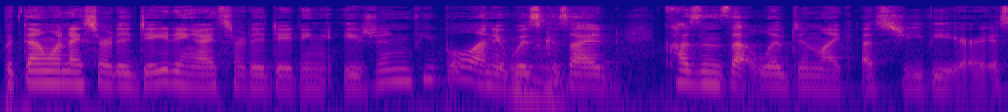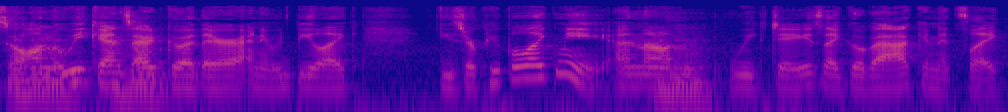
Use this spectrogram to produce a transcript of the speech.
But then when I started dating, I started dating Asian people, and it was Mm-hmm. because I had cousins that lived in like SGV area. So on the weekends, Mm-hmm. I'd go there, and it would be like, these are people like me. And then on Mm-hmm. weekdays, I go back, and it's like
